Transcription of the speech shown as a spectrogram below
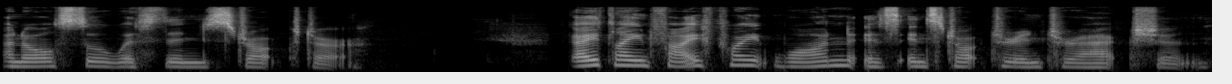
and also with the instructor. Guideline 5.1 is instructor interaction.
